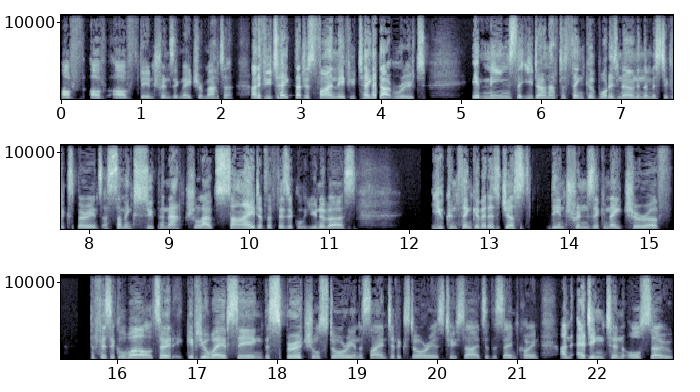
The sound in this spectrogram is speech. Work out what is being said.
of, of, of the intrinsic nature of matter. And if you take that, just finally, if you take that route, it means that you don't have to think of what is known in the mystical experience as something supernatural outside of the physical universe. You can think of it as just the intrinsic nature of the physical world. So it gives you a way of seeing the spiritual story and the scientific story as two sides of the same coin. And Eddington also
